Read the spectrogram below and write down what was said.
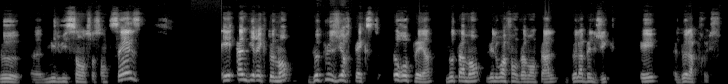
de 1876 et indirectement de plusieurs textes européens, notamment les lois fondamentales de la Belgique et de la Prusse.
